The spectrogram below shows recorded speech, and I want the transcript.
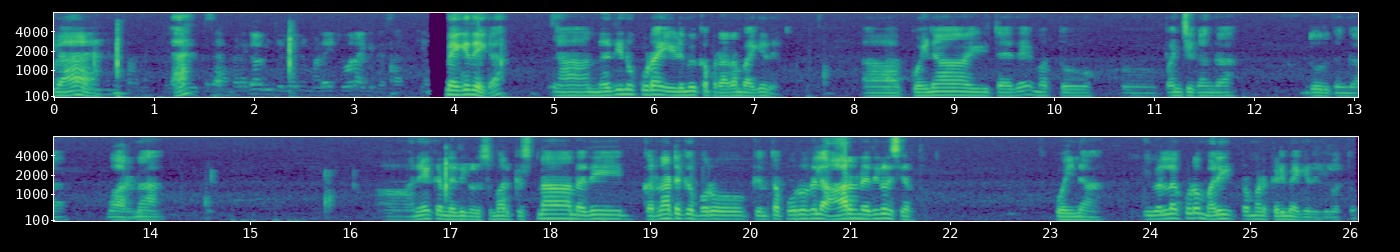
ಈಗ ಆಗಿದೆ ಈಗ. ನದಿನೂ ಕೂಡ ಇಳಿಮುಖ ಪ್ರಾರಂಭ ಆಗಿದೆ. ಕೊಯ್ನಾ ಇಳಿತಾ ಇದೆ ಮತ್ತು ಪಂಚಗಂಗಾ ದೂಧಗಂಗಾ ವಾರ್ಣಾ ಅನೇಕ ನದಿಗಳು, ಸುಮಾರು ಕೃಷ್ಣಾ ನದಿ, ಕರ್ನಾಟಕ ಬರೋಕ್ಕಿಂತ ಪೂರ್ವದಲ್ಲಿ ಆರು ನದಿಗಳು ಸೇರ್ತವೆ. ಕೊಯ್ನಾ, ಇವೆಲ್ಲ ಕೂಡ ಮಳೆ ಪ್ರಮಾಣ ಕಡಿಮೆ ಆಗಿದೆ ಇವತ್ತು.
